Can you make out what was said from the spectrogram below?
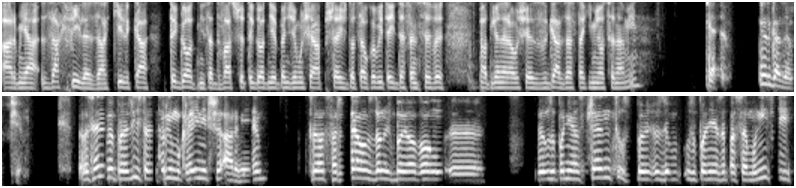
armia za chwilę, za kilka tygodni, za dwa, trzy tygodnie będzie musiała przejść do całkowitej defensywy. Pan generał się zgadza z takimi ocenami? Nie, nie zgadzam się. Rosjanie wyprowadzili z terytorium Ukrainy trzy armie, które odtwarzają zdolność bojową yy, uzupełniają sprzęt, uzupełniają zapasy amunicji,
